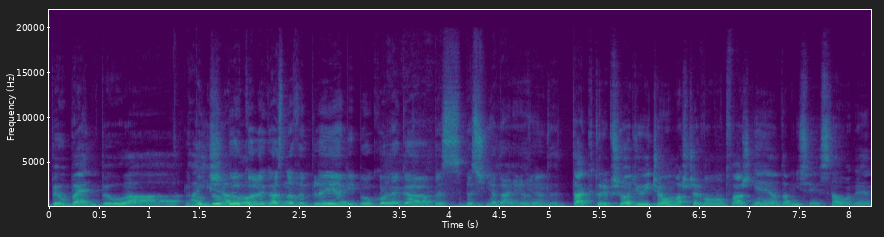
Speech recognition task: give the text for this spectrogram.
był Ben, była Był, Aisha, był, był no, kolega z nowym playem i był kolega bez, bez śniadania, nie? t- tak, który przychodził i czemu masz czerwoną twarz? Nie, no tam nic się nie stało, nie?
